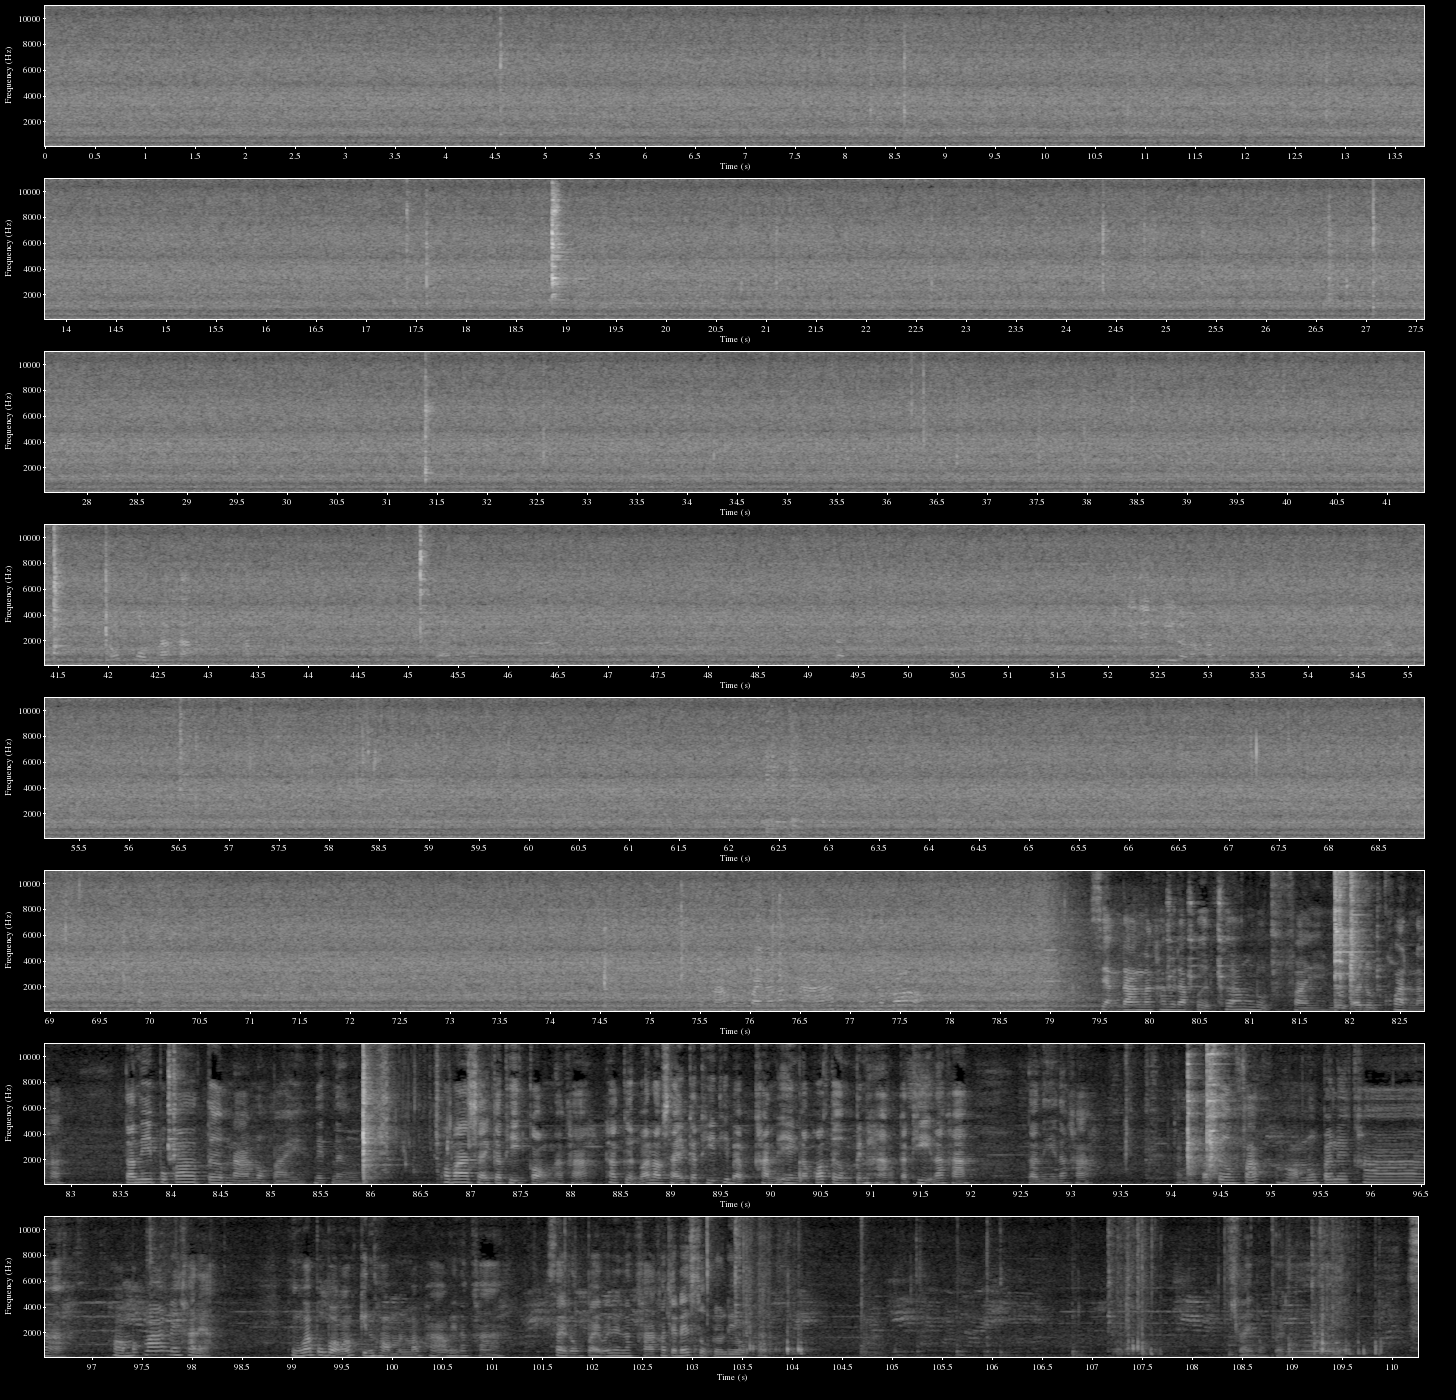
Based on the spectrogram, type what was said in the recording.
ต้องคนนะคะน้ำคนแล้วก็กะทิได้ที่แล้วนะคะตอนนี้ก็จะเติมน้ำลงไปเติมน้ำลงไปแล้วนะคะตอนนี้เราก็ เสียง ดังนะคะ เวลาเปิดเครื่องดูดไฟดูดเออดูดควันนะคะ ตอนนี้ปุ๊กก็เติมน้ำลงไปนิดนึงเพราะว่าใช้กะทิกล่องนะคะ ถ้าเกิดว่าเราใช้กะทิที่แบบคั้นเอง แล้วก็เติมเป็นห่างกะทินะคะ ตอนนี้นะคะจากนั้นก็เติมฟักหอมลงไปเลยค่ะ หอมมากๆเลยค่ะเนี่ย ถึงว่าปูบอกว่ากลิ่นหอมเหมือนมะพร้าวเลยนะคะ ใส่ลงไปไว้เลยนะคะ เขาจะได้สุกเร็วๆ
